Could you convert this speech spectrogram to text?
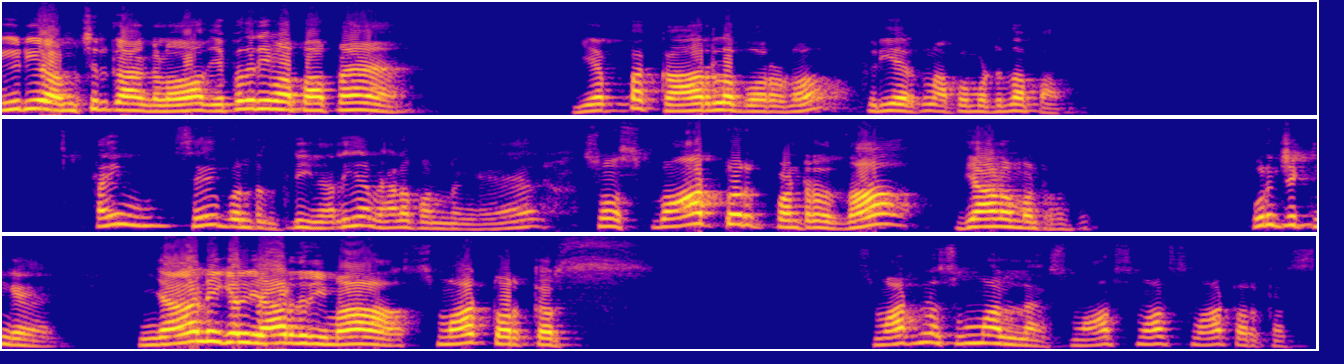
வீடியோ அனுப்பிச்சிருக்காங்களோ அது எப்போ தெரியுமா பார்ப்பேன்? எப்போ காரில் போகிறனோ ஃப்ரீயாக இருக்கணும் அப்போ மட்டும்தான் பார்ப்பேன். டைம் சேவ் பண்ணுறது இப்படி நிறைய வேலை பண்ணுங்க. ஸோ ஸ்மார்ட் ஒர்க் பண்ணுறது தான் தியானம் பண்ணுறது புரிஞ்சுக்குங்க. ஞானிகள் யார் தெரியுமா? ஸ்மார்ட் ஒர்க்கர்ஸ் ஸ்மார்ட்னா சும்மா இல்லை. ஸ்மார்ட் ஸ்மார்ட் ஸ்மார்ட் ஒர்க்கர்ஸ்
